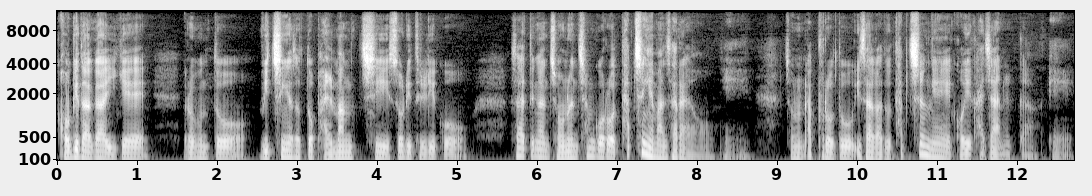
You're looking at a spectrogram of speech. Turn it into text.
거기다가 이게 여러분 또 위층에서 또 발망치 소리 들리고 하여튼간 저는 참고로 탑층에만 살아요. 예. 저는 앞으로도 이사가도 탑층에 거의 가지 않을까. 예.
